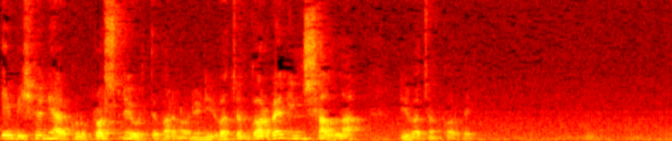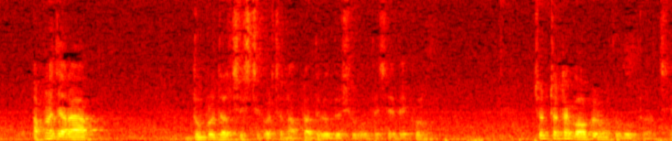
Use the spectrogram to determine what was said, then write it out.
এই বিষয় নিয়ে আর কোনো প্রশ্নই উঠতে পারে না। উনি নির্বাচন করবেন, ইনশাল্লাহ নির্বাচন করবেন। আপনারা যারা ধূম্রজাল সৃষ্টি করছেন, আপনাদের উদ্দেশ্যে বলতে চাই, দেখুন, ছোট্ট একটা গল্পের মতো বলতে হচ্ছে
